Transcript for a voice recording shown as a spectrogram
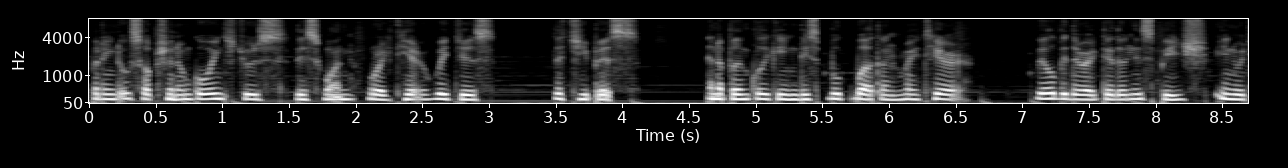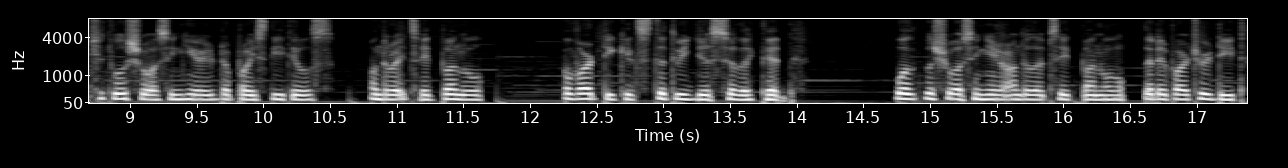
But in those options, I'm going to choose this one right here, which is the cheapest. And upon clicking this book button right here, we'll be directed on this page in which it will show us in here the price details on the right side panel of our tickets that we just selected. Well, it will show us in here on the left side panel the departure date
